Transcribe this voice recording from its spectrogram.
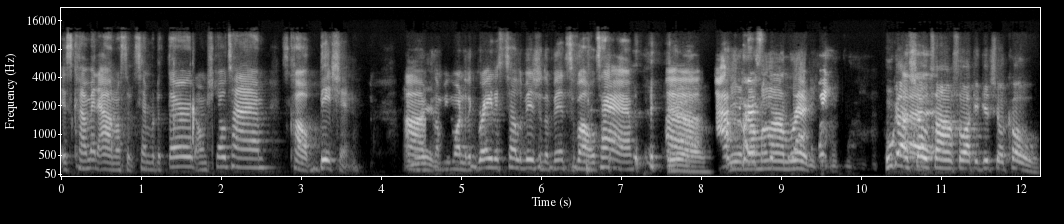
is coming out on September the 3rd on Showtime. It's called Bitchin'. Um, it's gonna be one of the greatest television events of all time. Yeah. Uh, I Me and my mom ready. Wait, Who got Uh, Showtime so I could get your code?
